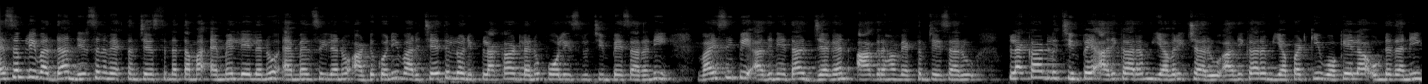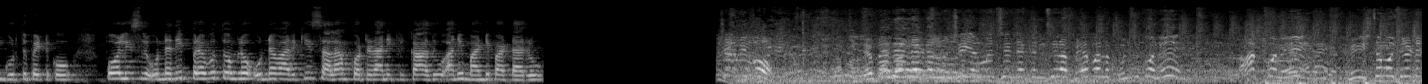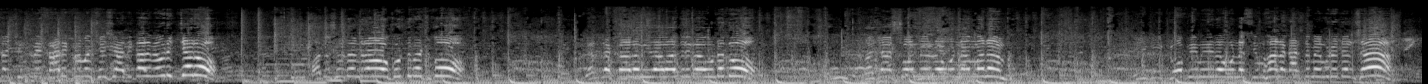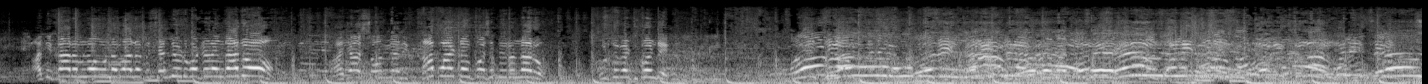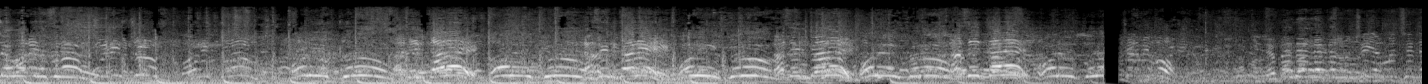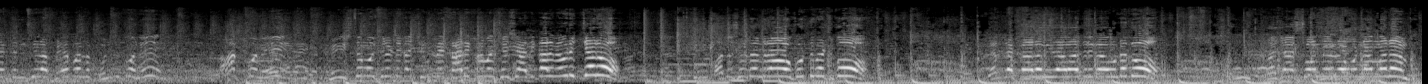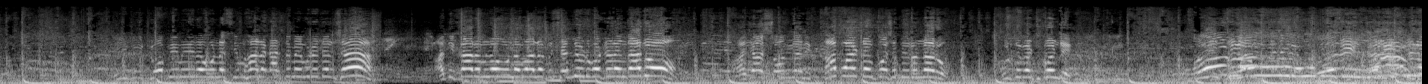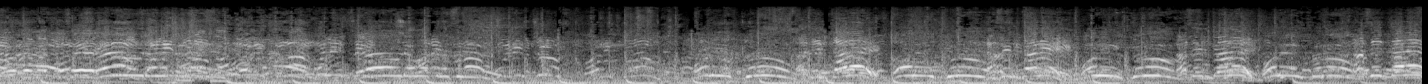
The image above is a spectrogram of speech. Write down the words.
Assembly వద్ద నిరసన వ్యక్తం చేస్తున్న తమ ఎమ్మెల్యేలను ఎమ్మెల్సీలను అడ్డుకొని వారి చేతుల్లోని ప్లకార్డులను పోలీసులు చింపేశారని వైసీపీ అధినేత జగన్ ఆగ్రహం వ్యక్తం చేశారు. ప్లకార్డులు చింపే అధికారం ఎవరిచ్చారు? అధికారం ఎప్పటికీ ఒకేలా ఉండదని గుర్తుపెట్టుకో. పోలీసులు ఉన్నది ప్రభుత్వంలో ఉన్నవారికి సలాం కొట్టడానికి కాదు అని మండిపడ్డారు. ఎమ్మెల్యే దగ్గర నుంచి ఎమ్మెల్సీ దగ్గర నుంచి పేపర్లు గుంజుకొని లాక్కొని మీ ఇష్టం వచ్చినట్టుగా చింపే కార్యక్రమం చేసే అధికారం ఎవరిచ్చారు? మధుసూదన్ రావు గుర్తుపెట్టుకో. ఎల్లకాలం ఇలా మాదిరిగా ఉండదు. ప్రజాస్వామ్యంలో ఉన్నాం మనం. ఈ టోపీ మీద ఉన్న సింహాలకు అర్థం ఏమిటో తెలుసా? అధికారంలో ఉన్న వాళ్ళకు సెల్యూట్ కొట్టడం కాదు. ప్రజాస్వామ్యాన్ని కాపాడడం కోసం మీరున్నారు. గుర్తుపెట్టుకోండి. మీకు ఎమ్మెల్యే దగ్గర నుంచి దగ్గర నుంచి ఇలా పేపర్లు గుంజుకొని లాక్కొని మీ ఇష్టం వచ్చినట్టుగా చింపే కార్యక్రమం చేసే అధికారం ఎవరిచ్చారు మధుసూదన్ రావు గుర్తుపెట్టుకో ఎల్లకాలం ఇలా మాదిరిగా ఉండదు ప్రజాస్వామ్యంలో ఉన్నాం మనం మీద ఉన్న సింహాలకు అర్థం ఏమిటో తెలుసా? అధికారంలో ఉన్న వాళ్ళకు సెల్యూట్ కొట్టడం కాదు. ప్రజాస్వామ్యాన్ని కాపాడడం కోసం మీరున్నారు. గుర్తుపెట్టుకోండి! నశించాలి!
